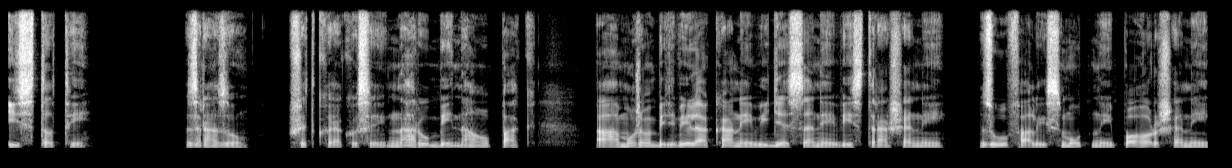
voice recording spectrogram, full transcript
istoty. Zrazu všetko ako si narúbi naopak a môžeme byť vyľakaní, vydesení, vystrašení, zúfali, smutní, pohoršení,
